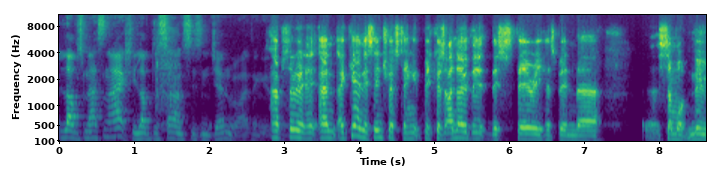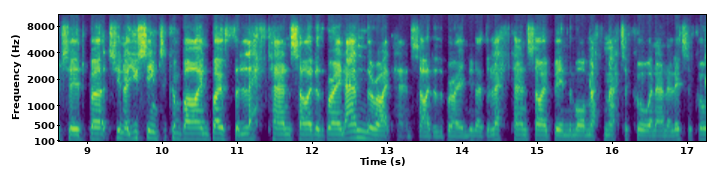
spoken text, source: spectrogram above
loves maths and I actually love the sciences in general. I think it's Absolutely, and again, it's interesting because I know that this theory has been uh, uh, somewhat mooted, but you know, you seem to combine both the left-hand side of the brain and the right-hand side of the brain. You know, the left-hand side being the more mathematical and analytical,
